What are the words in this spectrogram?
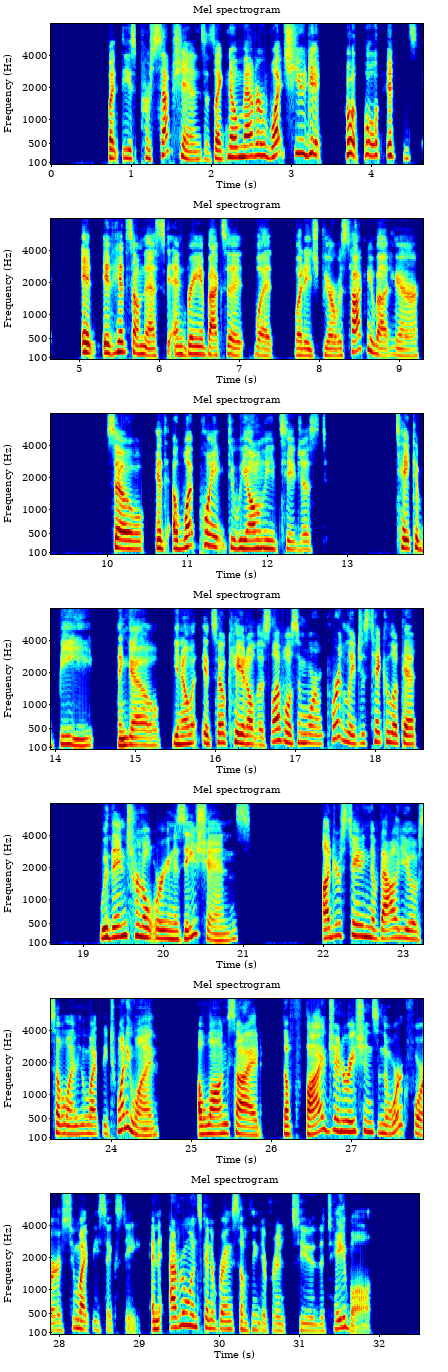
But these perceptions, it's like no matter what you do, it it hits on this and bring it back to what what HBR was talking about here. So at, at what point do we all need to just take a beat and go, you know it's okay at all those levels. And more importantly, just take a look at with internal organizations, understanding the value of someone who might be 21 alongside the five generations in the workforce who might be 60. And everyone's going to bring something different to the table.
